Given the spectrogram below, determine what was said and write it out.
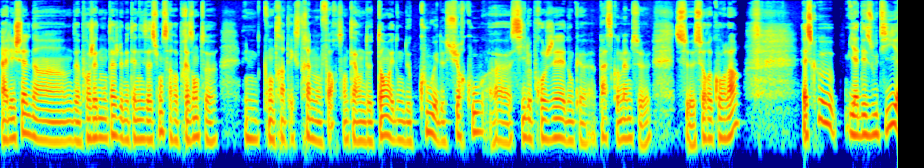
À l'échelle d'un projet de montage de méthanisation, ça représente euh, une contrainte extrêmement forte en termes de temps et donc de coûts et de surcoûts euh, si le projet donc, euh, passe quand même ce, ce, ce recours-là. Est-ce qu'il y a des outils,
